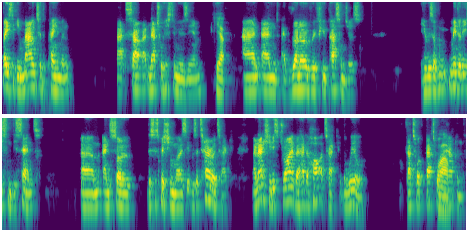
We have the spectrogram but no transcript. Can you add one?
basically mounted the payment at, South, at Natural History Museum. Yeah. And and had run over a few passengers. He was of Middle Eastern descent, um, and so the suspicion was it was a terror attack. And actually, this driver had a heart attack at the wheel. That's what that's what wow. happened.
